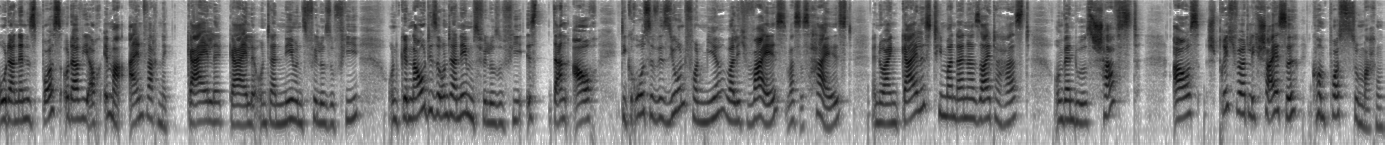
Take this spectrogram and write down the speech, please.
oder nenn es Boss oder wie auch immer. Einfach eine geile, geile Unternehmensphilosophie. Und genau diese Unternehmensphilosophie ist dann auch die große Vision von mir, weil ich weiß, was es heißt, wenn du ein geiles Team an deiner Seite hast und wenn du es schaffst, aus sprichwörtlich Scheiße Kompost zu machen.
